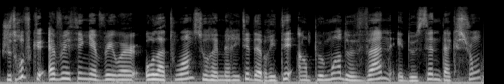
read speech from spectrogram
je trouve que Everything Everywhere All at Once aurait mérité d'abriter un peu moins de vannes et de scènes d'action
